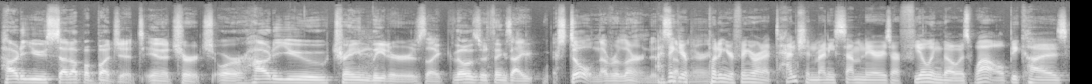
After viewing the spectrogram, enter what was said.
how do you set up a budget in a church, or how do you train leaders? Like those are things I still never learned. I think seminary. you're putting your finger on a tension many seminaries are feeling though as well because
